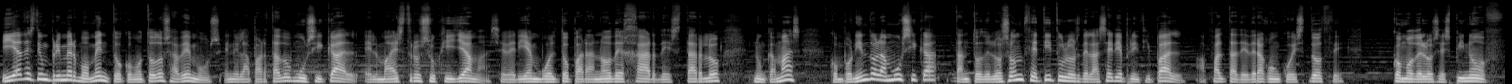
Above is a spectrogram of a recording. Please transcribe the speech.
Y ya desde un primer momento, como todos sabemos, en el apartado musical el maestro Sugiyama se vería envuelto para no dejar de estarlo nunca más, componiendo la música tanto de los 11 títulos de la serie principal, a falta de Dragon Quest XII, como de los spin-off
